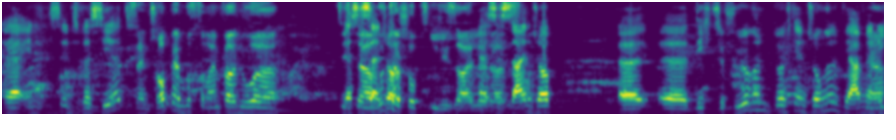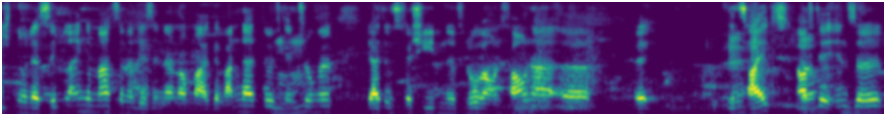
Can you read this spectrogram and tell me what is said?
Er ist interessiert. Das ist sein Job, er muss doch einfach nur sich Das ist da sein Job. runterschubsen, die Seile. Es da. ist sein Job, äh, äh, dich zu führen durch den Dschungel. Wir haben ja, Ja. nicht nur das Zipline gemacht, sondern wir sind dann nochmal gewandert durch Mhm. den Dschungel. Der hat uns verschiedene Flora und Fauna äh, äh, Okay. gezeigt auf Ja. der Insel.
